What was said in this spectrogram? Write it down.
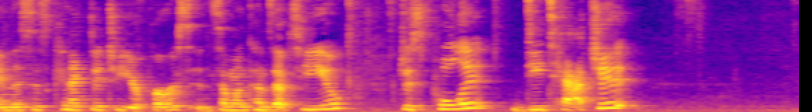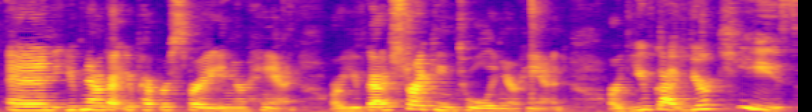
and this is connected to your purse, and someone comes up to you, just pull it, detach it, and you've now got your pepper spray in your hand, or you've got a striking tool in your hand, or you've got your keys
